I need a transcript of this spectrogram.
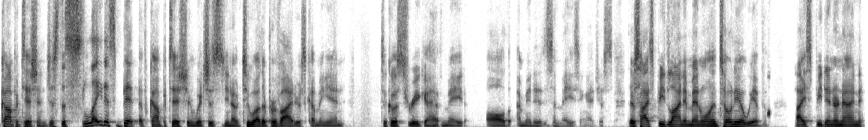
competition, just the slightest bit of competition, which is you know two other providers coming in to Costa Rica have made all. I mean, it is amazing. I just there's high speed line in Manuel Antonio. We have high speed internet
